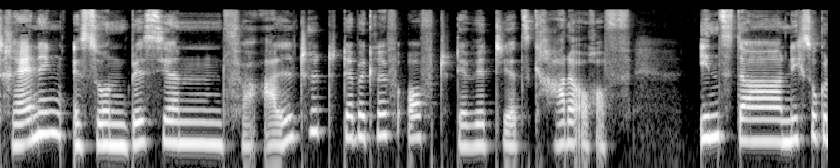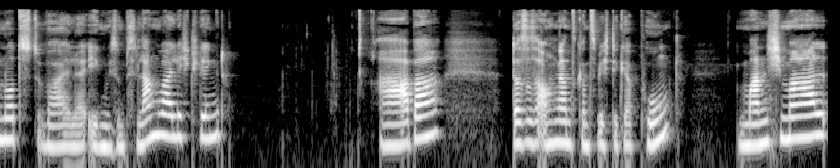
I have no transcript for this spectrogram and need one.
Training ist so ein bisschen veraltet, der Begriff oft. Der wird jetzt gerade auch auf Insta nicht so genutzt, weil er irgendwie so ein bisschen langweilig klingt. Aber das ist auch ein ganz, ganz wichtiger Punkt. Manchmal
